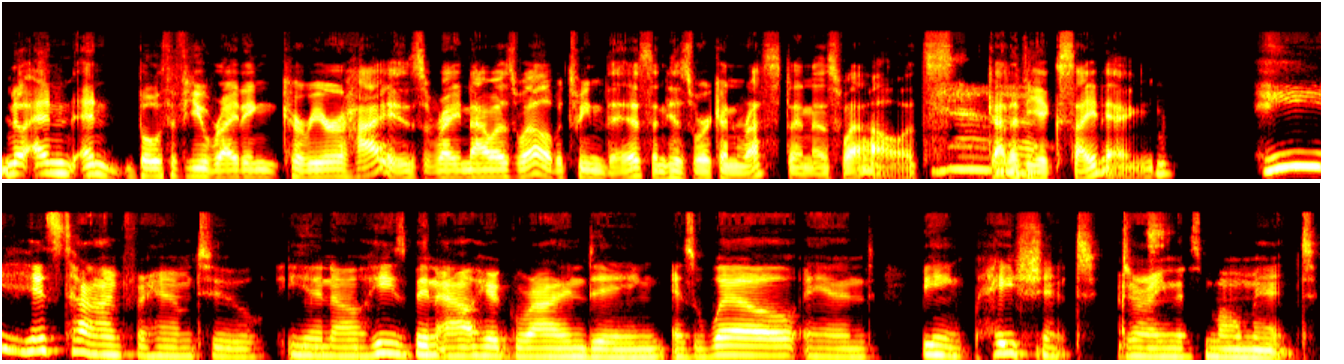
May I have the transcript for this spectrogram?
no and and both of you writing career highs right now as well between this and his work in Rustin as well. It's gotta be exciting. He, it's time for him to, you know, he's been out here grinding as well and being patient during this moment.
